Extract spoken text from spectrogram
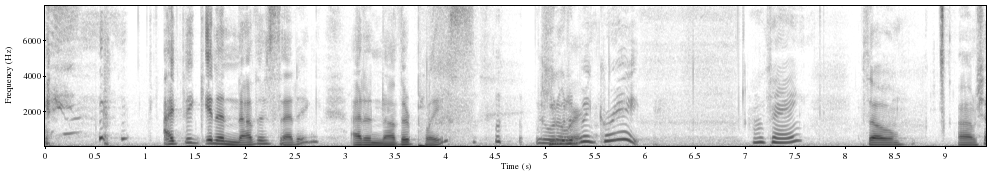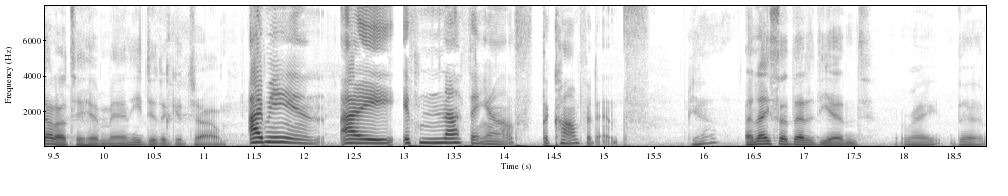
I think in another setting, at another place, he would've been great. Okay. So, um, shout out to him, man. He did a good job. I mean, I if nothing else, the confidence. Yeah. And I said that at the end, right? That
